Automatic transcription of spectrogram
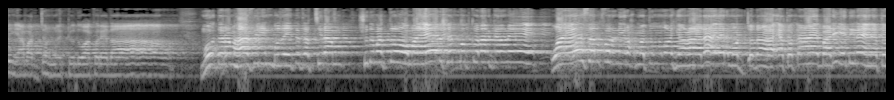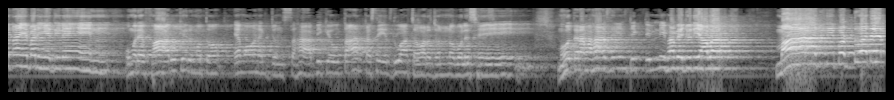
তুমি আমার জন্য একটু দোয়া করে দাও। মোহতারাম হাজিরিন বুঝাইতে চাচ্ছিলাম, শুধুমাত্র মায়ের খেদমত করার কারণে ওয়াইস আল করনি রহমাতুল্লাহ মর্যাদা এতটাই বাড়িয়ে দিলেন, এতটাই বাড়িয়ে দিলেন। উমরে ফারুকের মতো এমন একজন সাহাবীকেও তার কাছে দোয়া চাওয়ার জন্য বলেছে। মোহতারাম হাজিরিন ঠিক তেমনি ভাবে যদি আবার মা যদি বদুয়া দেন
